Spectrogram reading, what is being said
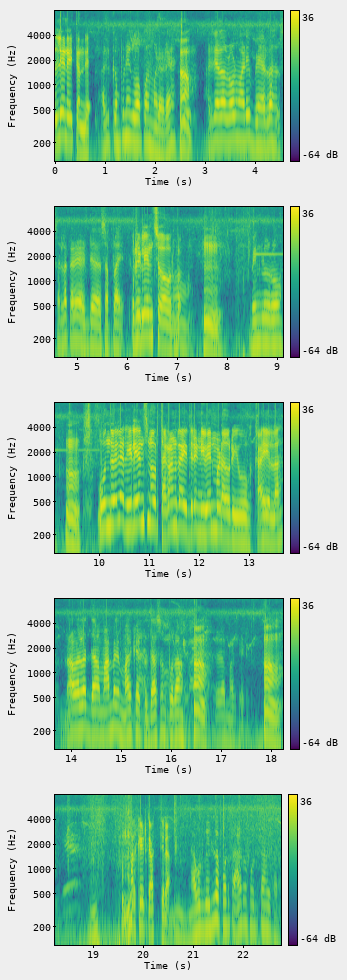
ಅಲ್ಲೇನೈತೆ ಅಂದೆ. ಅಲ್ಲಿ ಕಂಪ್ನಿಗಳು ಓಪನ್ ಮಾಡ್ಯಾರೆ ಹಾಂ. ಅಲ್ಲೆಲ್ಲ ಲೋಡ್ ಮಾಡಿ ಎಲ್ಲ ಎಲ್ಲ ಕಡೆ ಸಪ್ಲೈ ರಿಲಯನ್ಸು ಅವ್ರದ್ದು ಹ್ಞೂ ಬೆಂಗಳೂರು. ಹ್ಞೂ ಒಂದು ವೇಳೆ ರಿಲಯನ್ಸ್ನವ್ರು ತಗೊಳ್ದ ಇದ್ರೆ ನೀವೇನು ಮಾಡೋರು ಇವು ಕಾಯಿ ಎಲ್ಲ? ನಾವೆಲ್ಲ ದ ಆಮೇಲೆ ಮಾರ್ಕೆಟ್ ದಾಸನಪುರ. ಹಾಂ. ಎಲ್ಲ ಮಾರ್ಕೆಟ್ ಹಾಂ. ಮಾರ್ಕೆಟ್ಗೆ ಹಾಕ್ತೀರಾ? ಹ್ಞೂ ಅವ್ರಿಗೆ ಇಲ್ಲ ಕೊಡ್ತಾ ಆರ್ಡರ್ ಕೊಡ್ತಾ ಇರ್ತಾರೆ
